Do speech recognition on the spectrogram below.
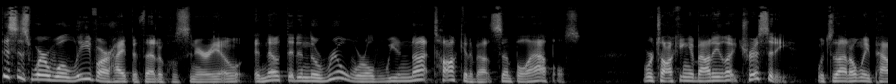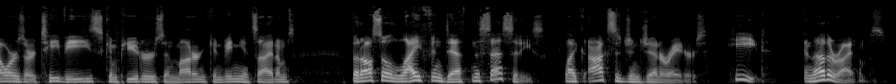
This is where we'll leave our hypothetical scenario and note that in the real world, we are not talking about simple apples. We're talking about electricity, which not only powers our TVs, computers, and modern convenience items, but also life and death necessities like oxygen generators, heat, and other items.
